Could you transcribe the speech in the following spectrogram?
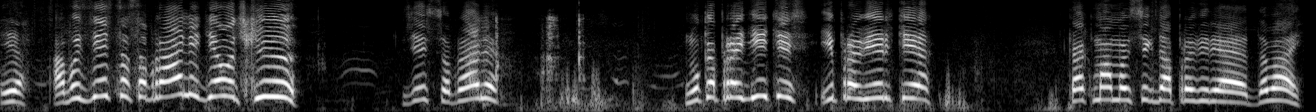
Э, а вы здесь-то собрали, девочки? Здесь собрали? Ну-ка пройдитесь и проверьте, как мама всегда проверяет. Давай.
